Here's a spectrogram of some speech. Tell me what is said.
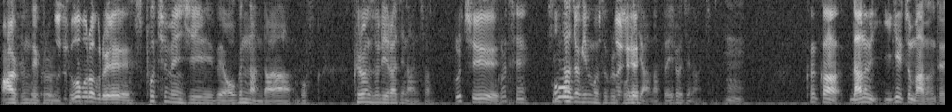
아 근데 그럼 누가 뭐라 그래? 스포츠맨십에 어긋난다 뭐 그런 소리를 하진 않잖아. 그렇지. 그렇지. 신사적인 모습을 어, 보이지 예. 않았다 이러진 않잖아. 응. 그러니까 나는 이게 좀 마음에 안 돼.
